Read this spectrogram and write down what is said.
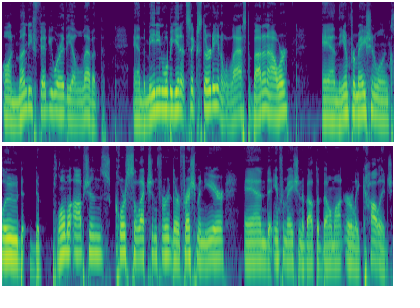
on Monday, February the 11th. And the meeting will begin at 6:30 and it will last about an hour. And the information will include diploma options, course selection for their freshman year, and information about the Belmont Early College.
